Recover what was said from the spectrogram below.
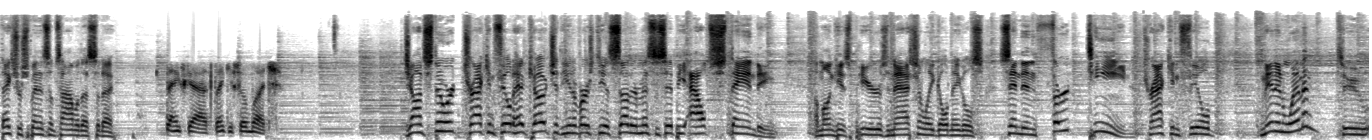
Thanks for spending some time with us today. Thanks, guys. Thank you so much. John Stewart, track and field head coach at the University of Southern Mississippi, outstanding among his peers nationally. Golden Eagles send in 13 track and field men and women to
